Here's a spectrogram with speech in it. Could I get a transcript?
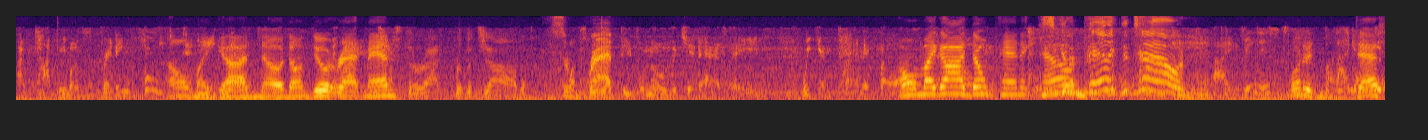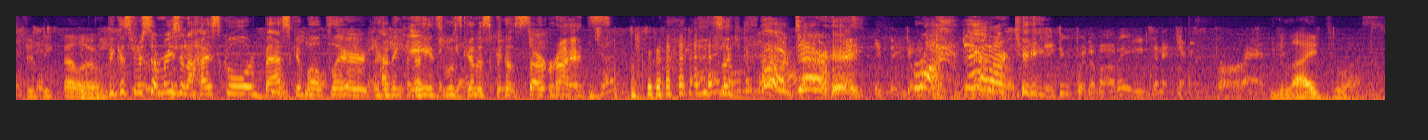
I'm talking about spreading hate. Oh my god, no, don't do it, Rat Man. Just the rat for the job. He's a rat. people know the kid has AIDS, we can panic the oh whole Oh my god, town. don't panic, He's gonna panic the town! I'm finished. What a but I gotta dastardly fellow. Because for some reason a high schooler basketball player having AIDS was gonna start riots. It's like, how dare he! If they don't Rock get anarchy! they're Stupid about AIDS and it can spread. He lied to us.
